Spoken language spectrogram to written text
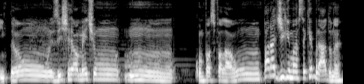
Então, existe realmente um, um como posso falar, um paradigma a ser quebrado, né?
